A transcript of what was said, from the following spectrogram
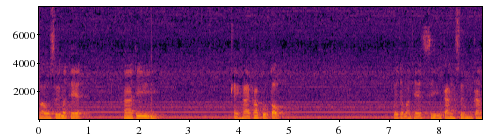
เราซื้อมาเทสผ้าที่คล้ายๆผ้าปูโต๊ะ เพื่อจะมาเทสสีการซึมกัน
